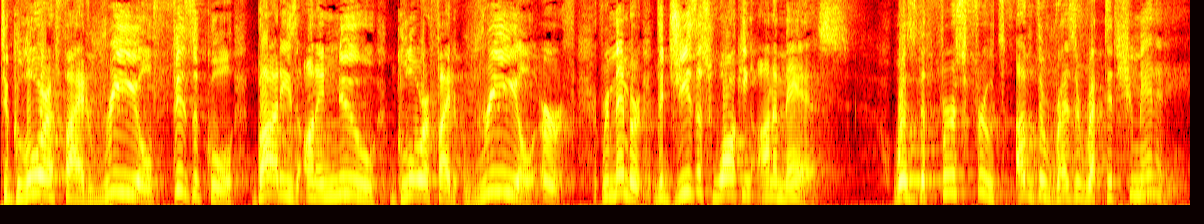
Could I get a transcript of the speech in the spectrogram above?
to glorified, real, physical bodies on a new, glorified, real earth. Remember, the Jesus walking on Emmaus was the first fruits of the resurrected humanity.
